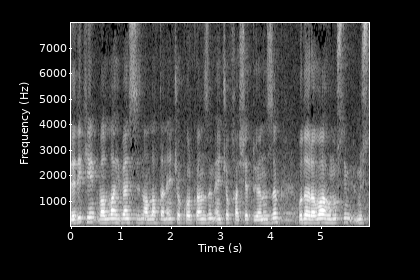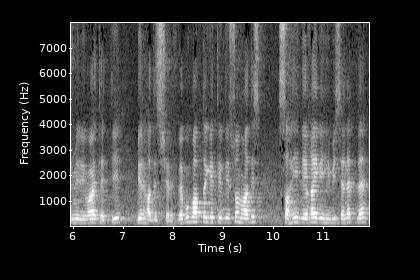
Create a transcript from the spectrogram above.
Dedi ki vallahi ben sizin Allah'tan en çok korkanınızım, en çok haşyet duyanınızım. Bu da Ravahu Müslim, Müslim'i rivayet ettiği bir hadis-i şerif. Ve bu bapta getirdiği son hadis sahih li gayrihi bir senetle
